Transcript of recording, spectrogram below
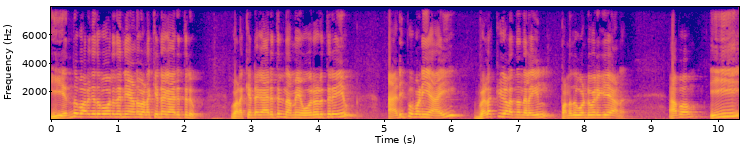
ഈ എന്ന് പറഞ്ഞതുപോലെ തന്നെയാണ് വിളക്കിന്റെ കാര്യത്തിലും. വിളക്കിന്റെ കാര്യത്തിൽ നമ്മെ ഓരോരുത്തരെയും അടിപ്പ് പണിയായി വിളക്കുകൾ എന്ന നിലയിൽ പണിത് കൊണ്ടുവരികയാണ്. അപ്പം ഈ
